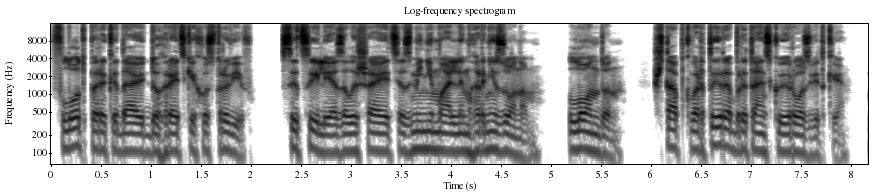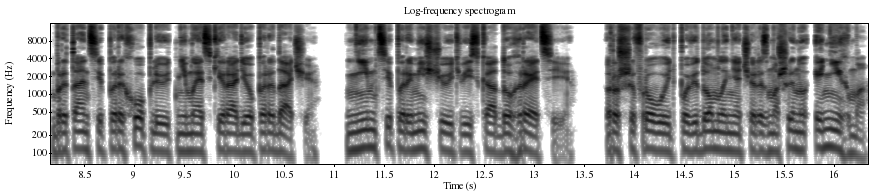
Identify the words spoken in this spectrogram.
флот перекидають до грецьких островів. Сицилія залишається з мінімальним гарнізоном. Лондон, штаб-квартира британської розвідки. Британці перехоплюють німецькі радіопередачі. Німці переміщують війська до Греції, розшифровують повідомлення через машину Енігма,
